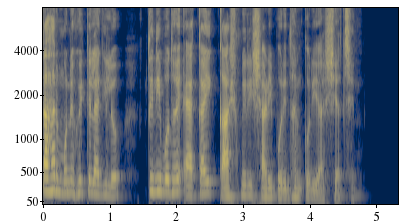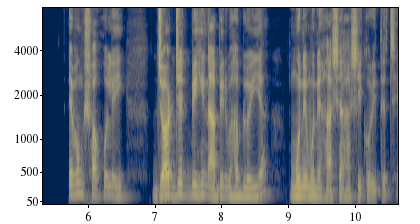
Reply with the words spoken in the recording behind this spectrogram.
তাহার মনে হইতে লাগিল, তিনি বোধহয় একাই কাশ্মীরি শাড়ি পরিধান করিয়া আসিয়াছেন এবং সকলেই জর্জেটবিহীন আবির্ভাব লইয়া মনে মনে হাসাহাসি করিতেছে।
